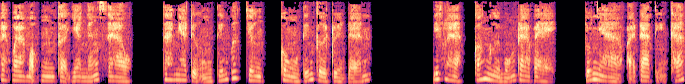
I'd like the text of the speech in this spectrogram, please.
Lại qua một thời gian ngắn sau, ta nghe được tiếng bước chân cùng tiếng cười truyền đến. Biết là có người muốn ra về, chủ nhà phải ra tiện khách,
